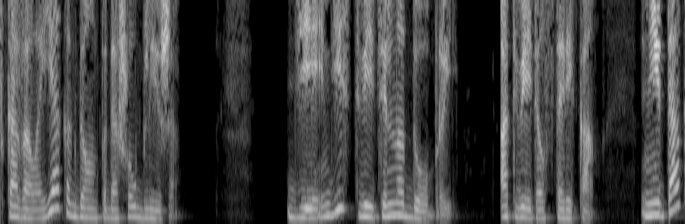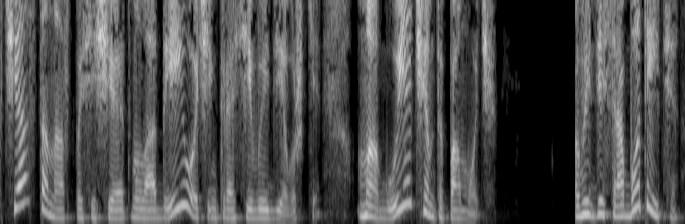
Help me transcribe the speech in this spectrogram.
сказала я, когда он подошел ближе. «День действительно добрый», — ответил старикан. «Не так часто нас посещают молодые, очень красивые девушки. Могу я чем-то помочь?» «Вы здесь работаете?»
